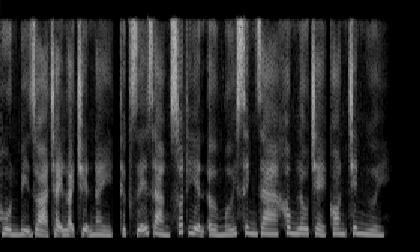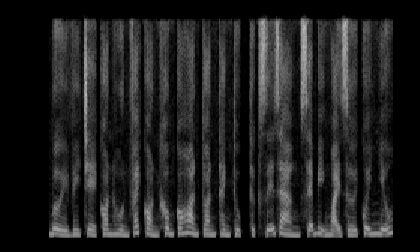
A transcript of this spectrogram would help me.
Hồn bị dọa chạy loại chuyện này thực dễ dàng xuất hiện ở mới sinh ra không lâu trẻ con trên người. Bởi vì trẻ con hồn phách còn không có hoàn toàn thành thục thực dễ dàng sẽ bị ngoại giới quấy nhiễu,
